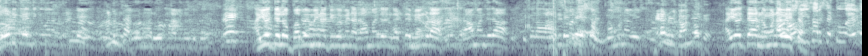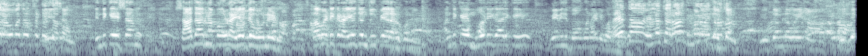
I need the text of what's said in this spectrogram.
మోడీకి ఎందుకు ఇవ్వాలనుకున్నానంటే అయోధ్యలో భవ్యమైన దివ్యమైన రామ మందిరం కడితే మేము కూడా రామ మందిర ఇక్కడ నమూనా వేసాం అయోధ్య నమూనా వేసాం ఎందుకు వేసాం సాధారణ పౌరుడు అయోధ్య పోలేడు. కాబట్టి ఇక్కడ అయోధ్యను చూపించాలనుకున్నాం అందుకే మోడీ గారికి మేము ఇది తర్వాత? యుద్ధంలో పోయిన.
